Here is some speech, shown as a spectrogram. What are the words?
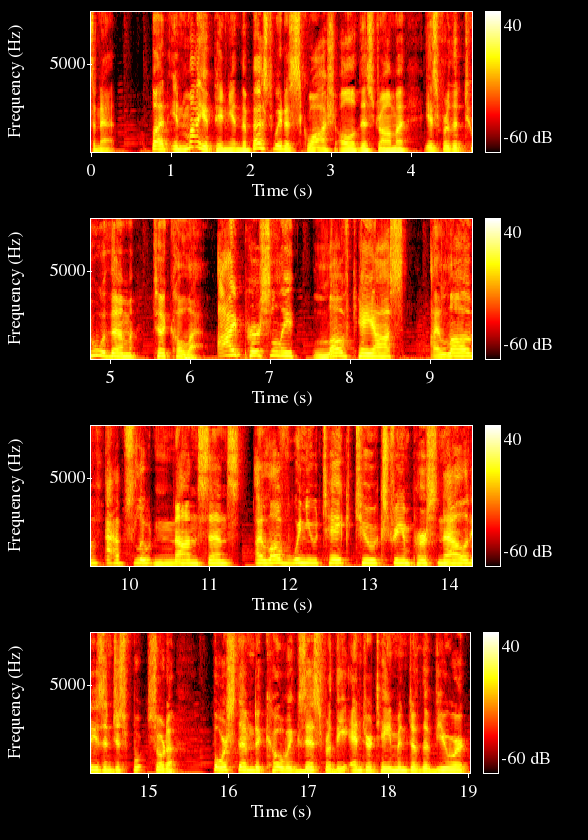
But in my opinion, the best way to squash all of this drama is for the two of them to collab. I personally love chaos. I love absolute nonsense. I love when you take two extreme personalities and just sort of force them to coexist for the entertainment of the viewer.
